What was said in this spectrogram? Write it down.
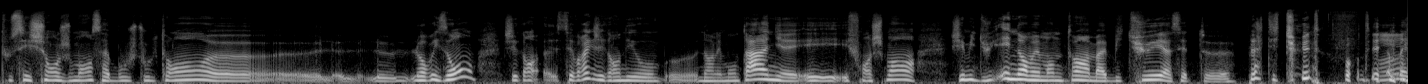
tous ces changements, ça bouge tout le temps. euh, L'horizon, c'est vrai que j'ai grandi au- euh, dans les montagnes et, et franchement, j'ai mis du énormément de temps à m'habituer à cette euh, platitude, pour dire. Mais,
